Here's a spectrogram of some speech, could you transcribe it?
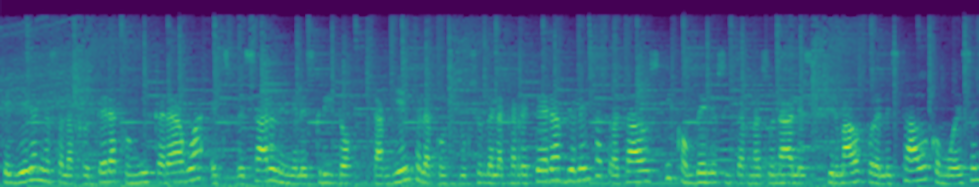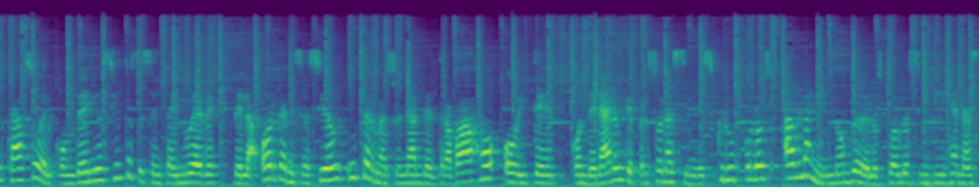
que llegan hasta la frontera con Nicaragua, expresaron en el escrito también que la construcción de la carretera violenta tratados y convenios internacionales firmados por el Estado, como es el caso del convenio 169 de la Organización Internacional del Trabajo, OIT. Condenaron que personas sin escrúpulos hablan en nombre de los pueblos indígenas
